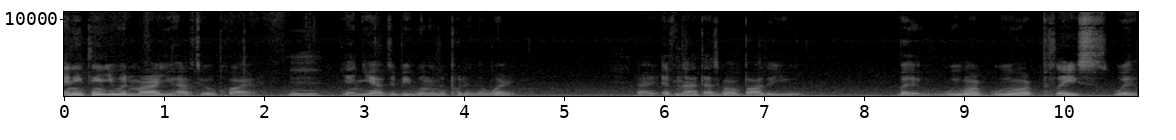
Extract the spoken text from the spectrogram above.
Anything you admire, you have to acquire. hmm And you have to be willing to put in the work. Right? If not, that's going to bother you. But we weren't we weren't placed with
